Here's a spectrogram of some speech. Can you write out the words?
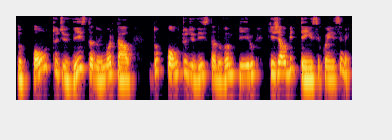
do ponto de vista do imortal, do ponto de vista do vampiro que já obtém esse conhecimento.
